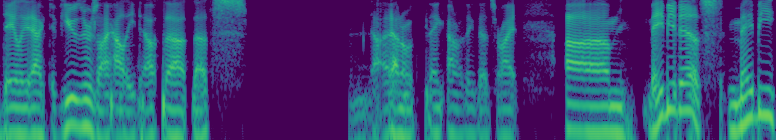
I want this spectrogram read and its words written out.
daily active users. I highly doubt that. That's I don't think I don't think that's right. Um, maybe it is. Maybe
